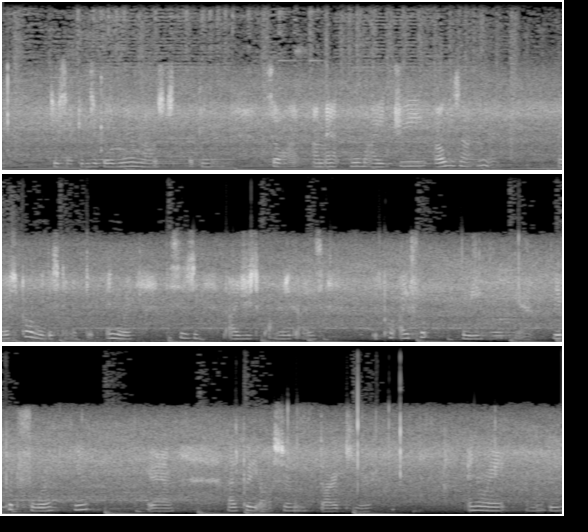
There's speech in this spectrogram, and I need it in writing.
like two seconds ago there and I was just looking at So I, I'm at home IG. Oh, he's not here. I was probably disconnected. Anyway, this is the IG spawners, guys. We put, I put, we, yeah, they put four here. And that's pretty awesome. Dark here. Anyway, I'm gonna do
